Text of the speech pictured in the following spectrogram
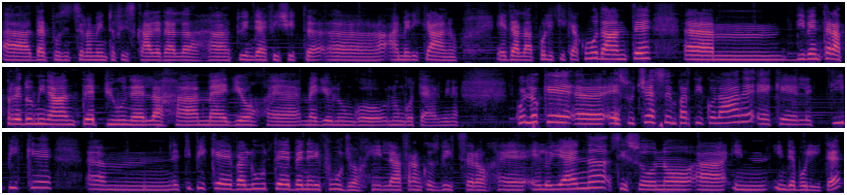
uh, dal posizionamento fiscale, dal twin deficit americano e dalla politica accomodante, um, diventerà predominante più nel medio, eh, medio e lungo, lungo termine. Quello che eh, è successo in particolare è che le tipiche, um, le tipiche valute bene rifugio, il franco svizzero e, e lo yen, si sono uh, in, indebolite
